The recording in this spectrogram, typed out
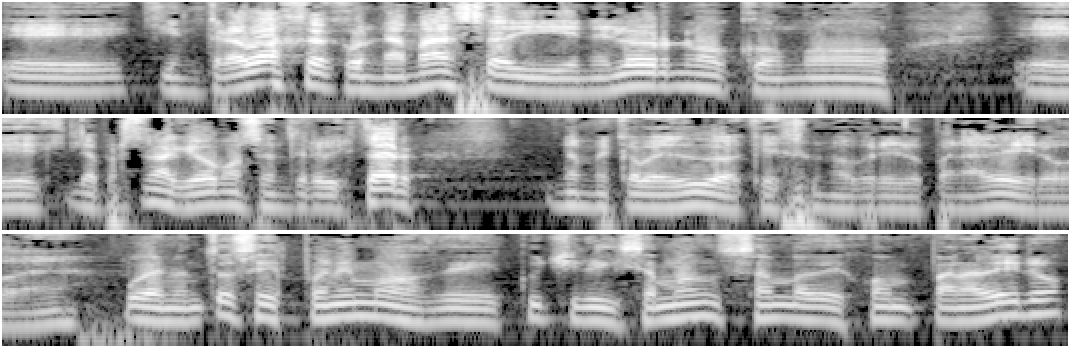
eh, quien trabaja con la masa y en el horno como la persona que vamos a entrevistar, no me cabe duda que es un obrero panadero. Bueno, entonces ponemos de Cuchile y Samón, samba de Juan Panadero,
